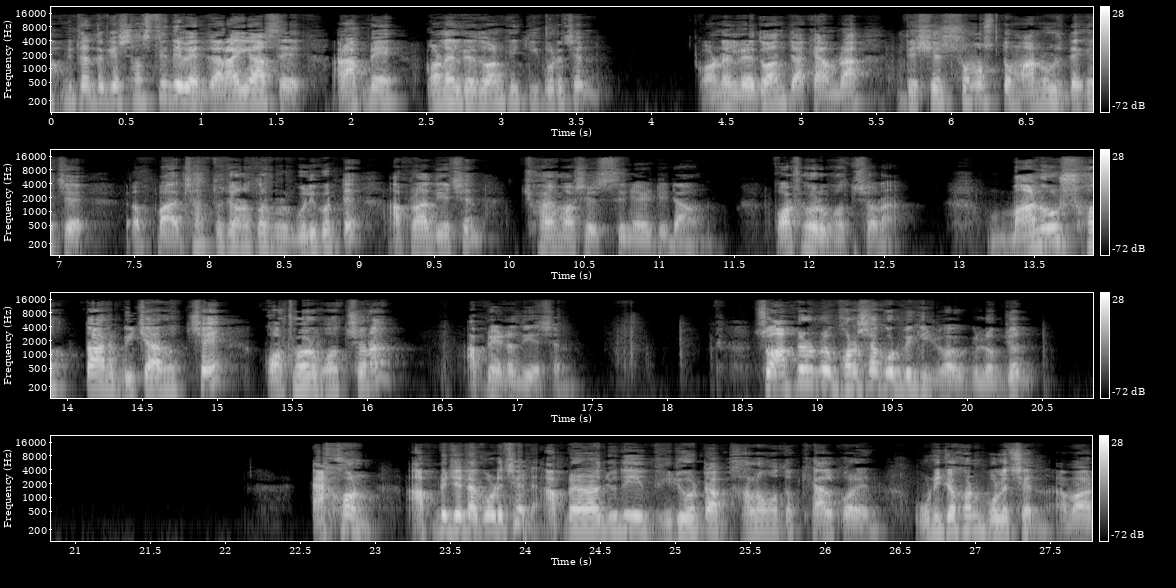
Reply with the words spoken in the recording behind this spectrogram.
আপনি তাদেরকে শাস্তি দেবেন যারা ইয়ে আছে। আর আপনি কর্নেল রেদওয়ানকে কি করেছেন? কর্নেল রেদওয়ান যাকে আমরা দেশের সমস্ত মানুষ দেখেছে ছাত্র জনতার উপর গুলি করতে, আপনারা দিয়েছেন ছয় মাসের সিনিয়রিটি ডাউন। কঠোর ভৎসনা। মানুষ হত্যার বিচার হচ্ছে কঠোর ভৎসনা। আপনি এটা দিয়েছেন। সো আপনার উপরে ভরসা করবে কি লোকজন? এখন আপনি যেটা করেছেন, আপনারা যদি ভিডিওটা ভালো মতো খেয়াল করেন, উনি যখন বলেছেন আমার,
